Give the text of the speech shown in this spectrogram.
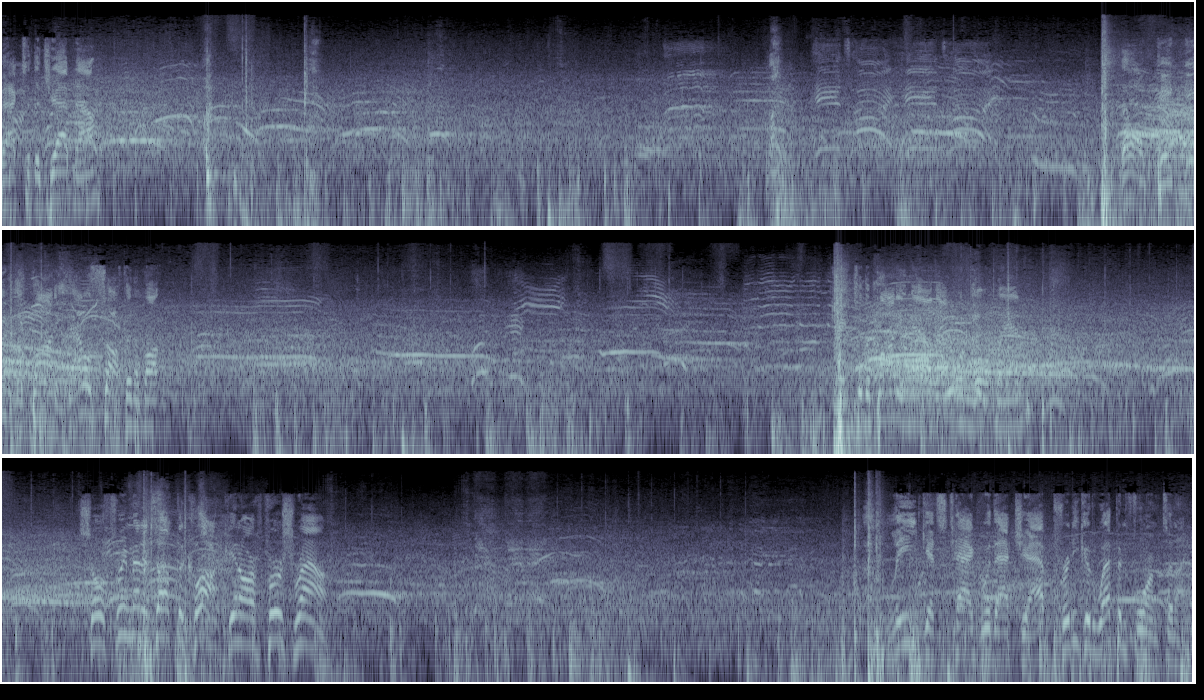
Back to the jab now. Hands high, hands high. Oh, big knee to the body. That'll soften him up. Kick to the So three minutes off the clock in our first round. Lee gets tagged with that jab. Pretty good weapon for him tonight.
